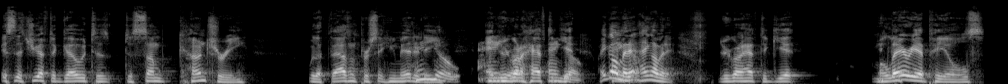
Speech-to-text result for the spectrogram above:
It's that you have to go to to some country with a thousand percent humidity, Hango, and you're going to have to get. Hang on a minute. Hang on a minute. You're going to have to get malaria pills.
